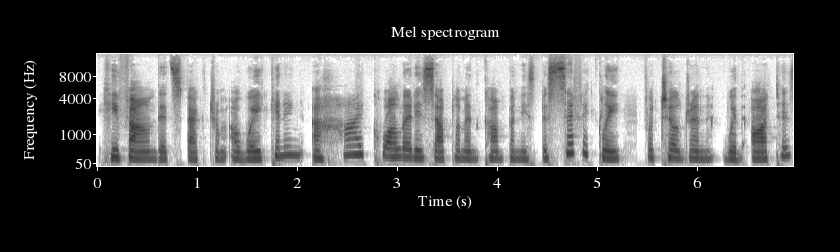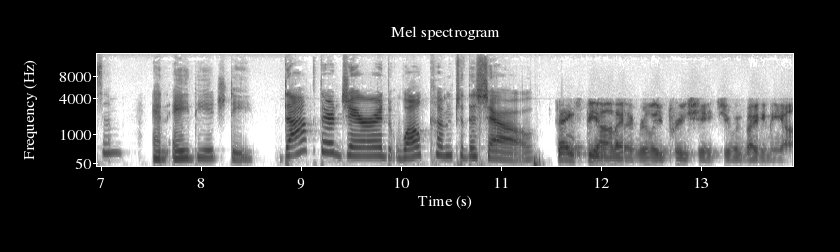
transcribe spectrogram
He founded Spectrum Awakening, a high-quality supplement company specifically for children with autism and ADHD. Dr. Jared, welcome to the show. Thanks, Bianna. I really appreciate you inviting me on.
